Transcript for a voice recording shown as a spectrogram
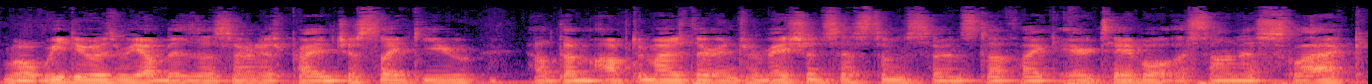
And what we do is we help business owners, probably just like you, help them optimize their information systems. So in stuff like Airtable, Asana, Slack,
